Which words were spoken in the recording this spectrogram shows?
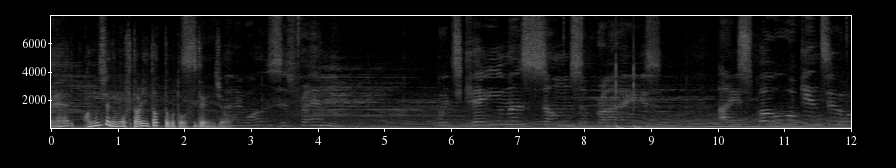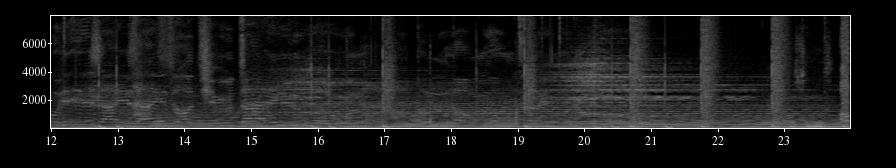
え？ー、あの時点でもう2人いたってこと？すでにじゃあ。Nossa, Deus.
